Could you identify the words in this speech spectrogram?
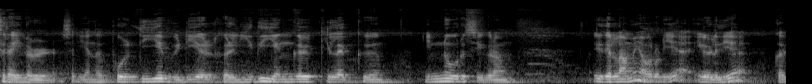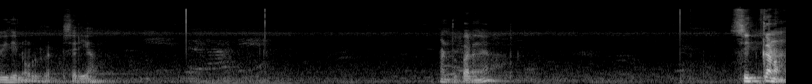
சிறைகள். சரி அந்த புதிய விடியல்கள் இது எங்கள் கிழக்கு இன்னொரு சிகரம் இது எல்லாமே அவருடைய எழுதிய கவிதை நூல்கள். சரியா? அடுத்து பாருங்கள் சிக்கனம்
